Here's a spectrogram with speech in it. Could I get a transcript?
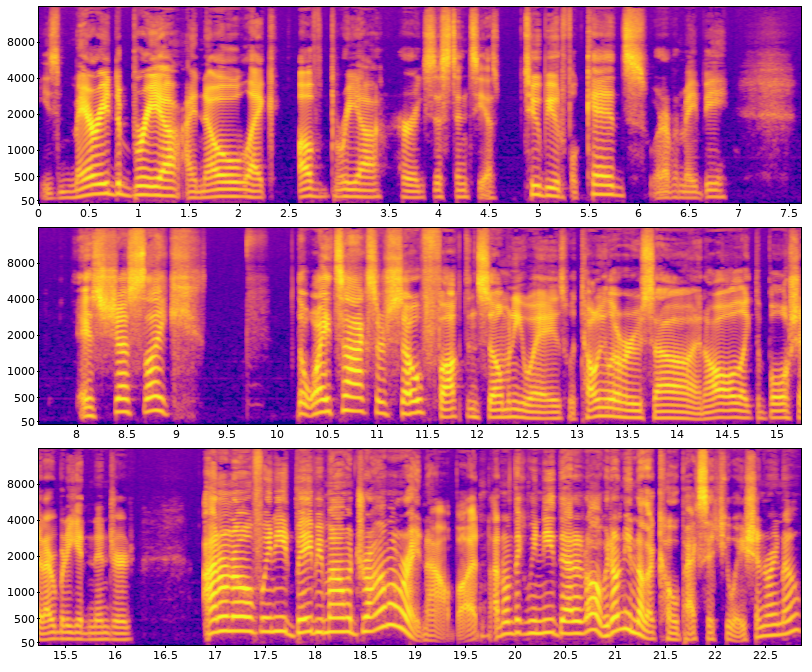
he's married to Bria. I know, like, of Bria, her existence. He has two beautiful kids, whatever it may be. It's just like the White Sox are so fucked in so many ways with Tony La Russa and all like the bullshit, everybody getting injured. I don't know if we need baby mama drama right now, bud. I don't think we need that at all. We don't need another Kopech situation right now.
